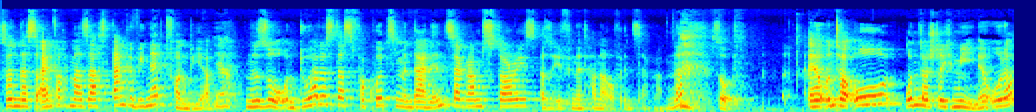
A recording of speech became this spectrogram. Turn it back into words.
Sondern dass du einfach mal sagst, danke, wie nett von dir. Ja. Nur so. Und du hattest das vor kurzem in deinen Instagram-Stories, also ihr findet Hannah auf Instagram, ne? So. Äh, unter O unterstrich me, ne? Oder?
